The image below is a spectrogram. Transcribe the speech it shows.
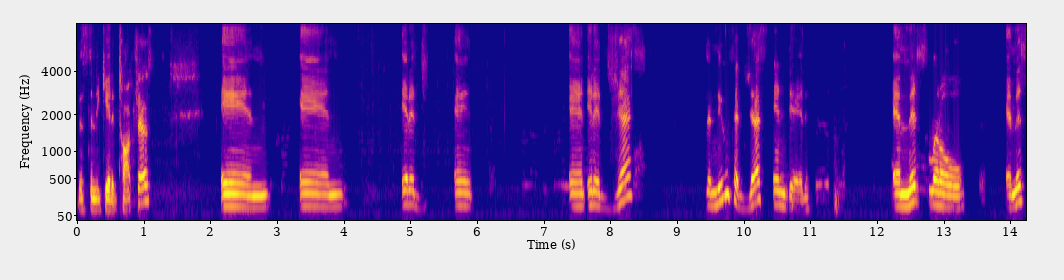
the syndicated talk shows. And and it had and and it had just the news had just ended and this little and this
